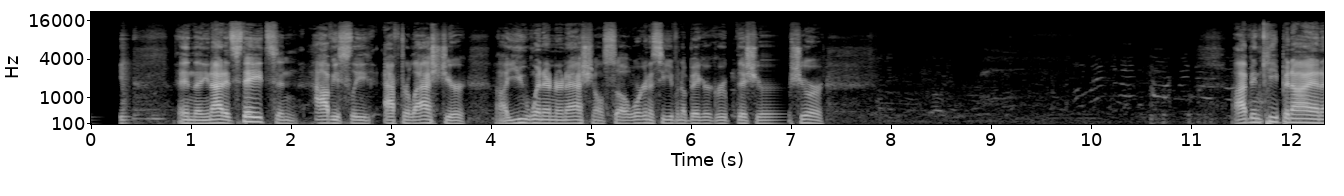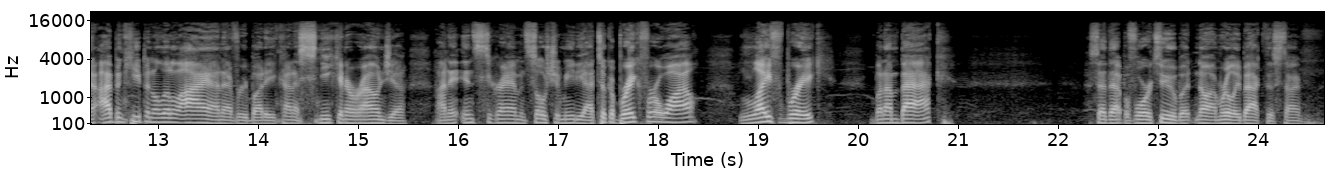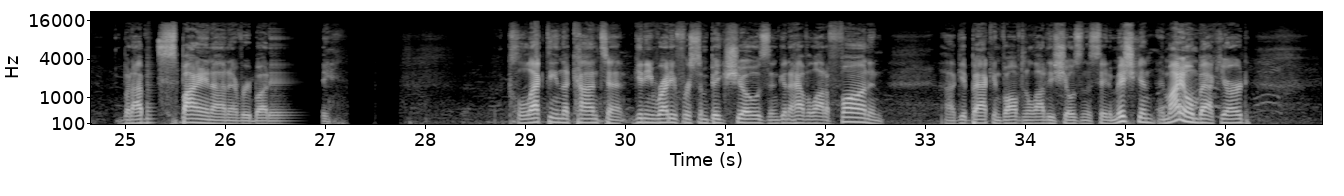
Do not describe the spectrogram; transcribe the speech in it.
in the United States, and obviously after last year, uh, you win international. So we're going to see even a bigger group this year, sure. I've been keeping eye on. I've been keeping a little eye on everybody, kind of sneaking around you on Instagram and social media. I took a break for a while, life break, but I'm back. I said that before too, but no, I'm really back this time. But I've been spying on everybody, collecting the content, getting ready for some big shows, and going to have a lot of fun and uh, get back involved in a lot of these shows in the state of Michigan, in my own backyard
